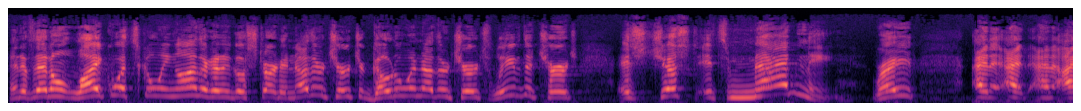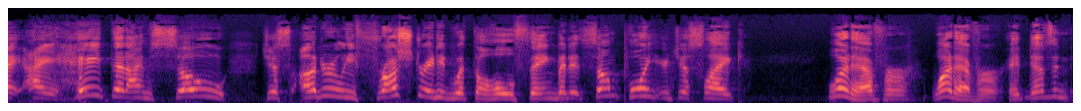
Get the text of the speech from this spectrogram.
And if they don't like what's going on, they're going to go start another church or go to another church, leave the church. It's just, it's maddening, right? And, and, and I, I hate that I'm so just utterly frustrated with the whole thing, but at some point you're just like, whatever, whatever. It doesn't,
